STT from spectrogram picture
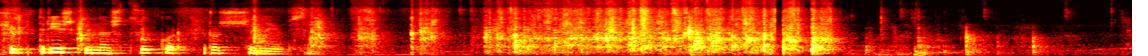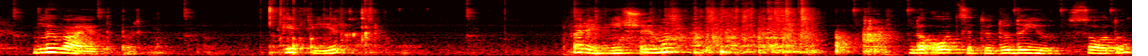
Щоб трішки наш цукор розчинився. Вливаю тепер кефір, перемішуємо, до оцету додаю соду,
